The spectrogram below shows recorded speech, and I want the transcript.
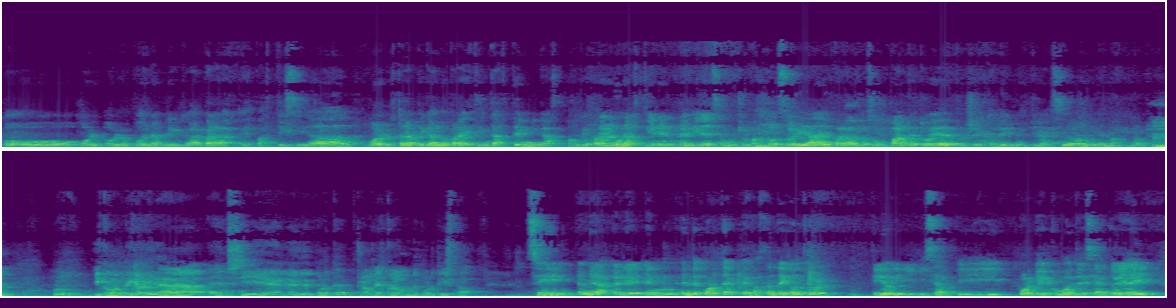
o, o, lo pueden aplicar para espasticidad. Bueno, lo están aplicando para distintas técnicas, aunque para algunas tienen una evidencia mucho más consolidada y para otras son parte todavía de proyectos de investigación y demás, ¿no? ¿Y como aplicabilidad en sí en el deporte? ¿Trabajáis con algún deportista? Sí, mira, en, en deporte es bastante controvertido y, y, porque, como te decía, todavía ahí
